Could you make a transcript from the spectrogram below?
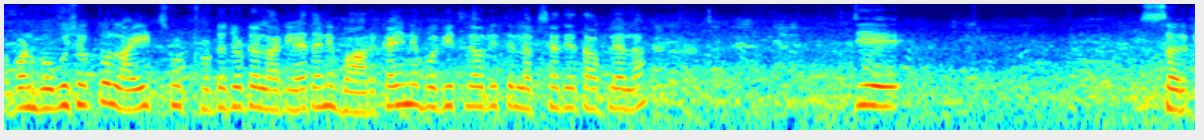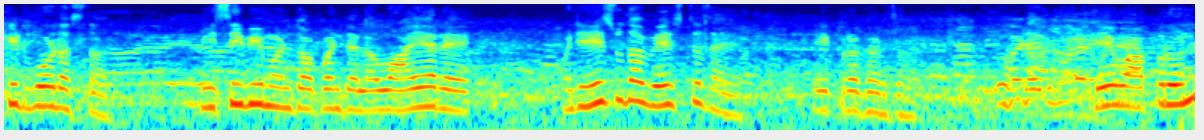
आपण बघू शकतो लाइट सूट छोट्या छोट्या लागल्या आहेत आणि बारकाईने बघितल्यावर इथे लक्षात येतं आपल्याला. जे सर्किट बोर्ड असतात पी सी बी म्हणतो आपण त्याला वायर आहे म्हणजे हे सुद्धा वेस्टच आहे एक प्रकारचं. ते वापरून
